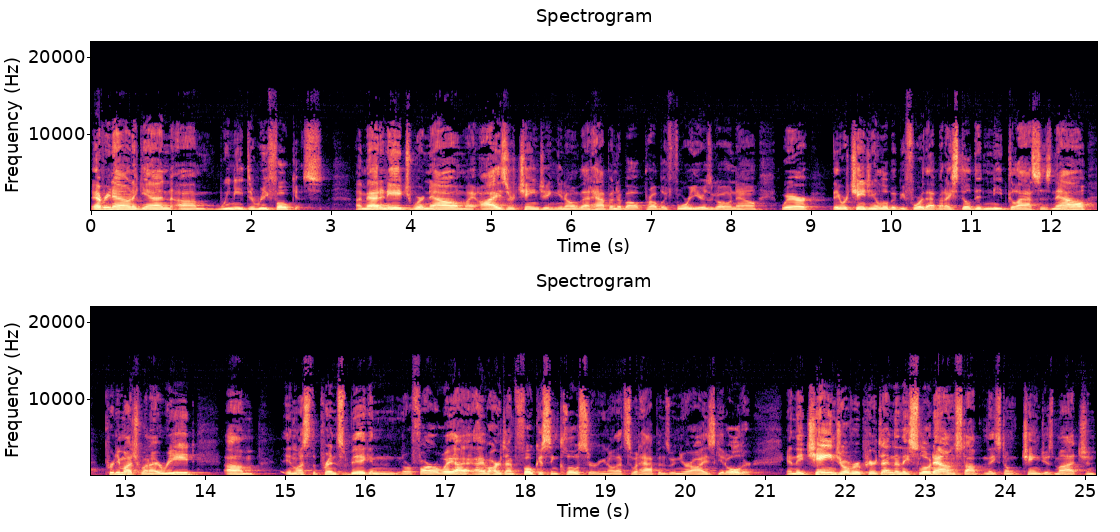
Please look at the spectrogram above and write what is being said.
Every now and again, um, we need to refocus. I'm at an age where now my eyes are changing. You know, that happened about probably four years ago now, where they were changing a little bit before that, but I still didn't need glasses. Now, pretty much when I read, um, unless the print's big and or far away, I, I have a hard time focusing closer. You know, that's what happens when your eyes get older. And they change over a period of time, then they slow down and stop, and they don't change as much. And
